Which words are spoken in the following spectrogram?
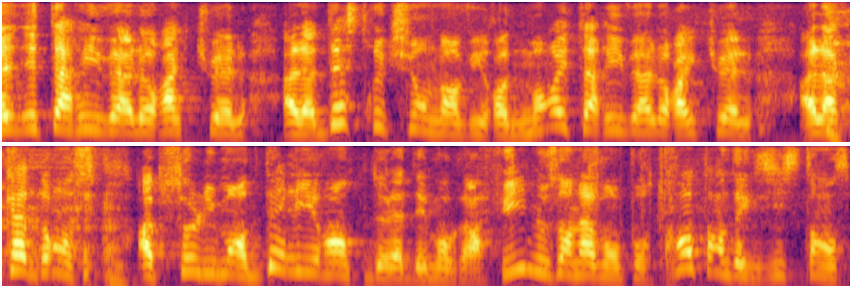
est arrivée à l'heure actuelle à la destruction de l'environnement, est arrivée à l'heure actuelle à la cadence absolument délirante de la démographie. Nous en avons pour 30 ans d'existence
